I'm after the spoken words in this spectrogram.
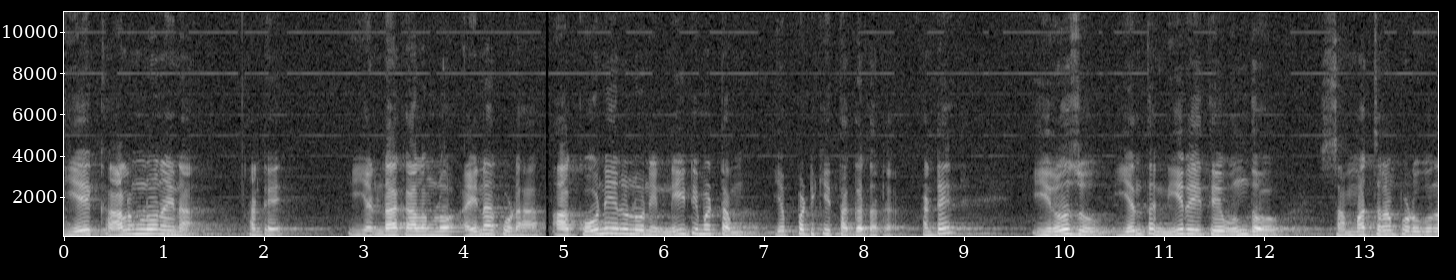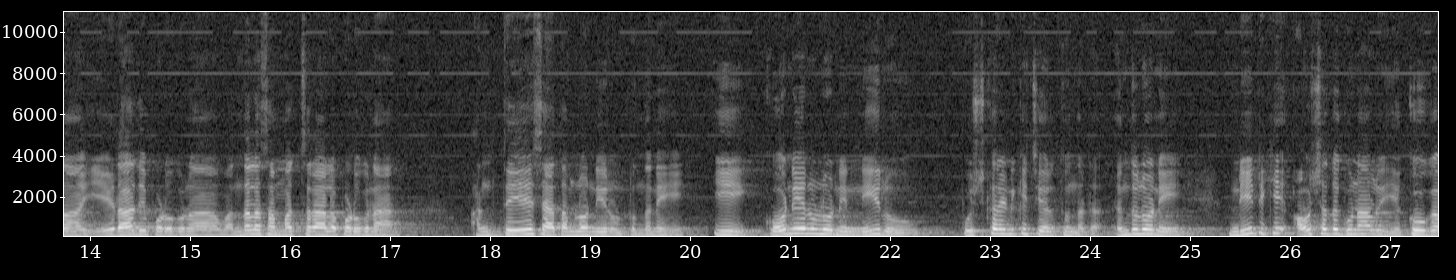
ఏ కాలంలోనైనా అంటే ఎండాకాలంలో అయినా కూడా ఆ కోనేరులోని నీటి మట్టం ఎప్పటికీ తగ్గదట. అంటే ఈరోజు ఎంత నీరైతే ఉందో సంవత్సరం పొడుగునా ఏడాది పొడుగునా వందల సంవత్సరాల పొడుగునా అంతే శాతంలో నీరు ఉంటుందని ఈ కోనేరులోని నీరు పుష్కరిణికి చేరుతుందట. ఎందులోని నీటికి ఔషధ గుణాలు ఎక్కువగా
